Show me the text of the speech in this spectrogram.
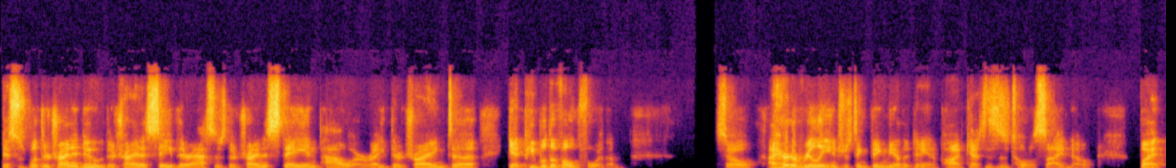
this is what they're trying to do. They're trying to save their asses. They're trying to stay in power, right? They're trying to get people to vote for them. So I heard a really interesting thing the other day in a podcast. This is a total side note, but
